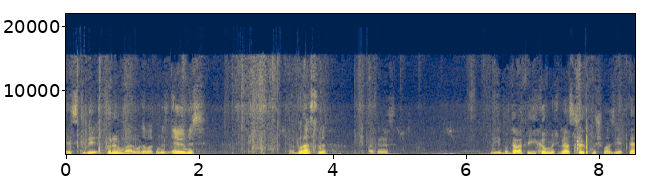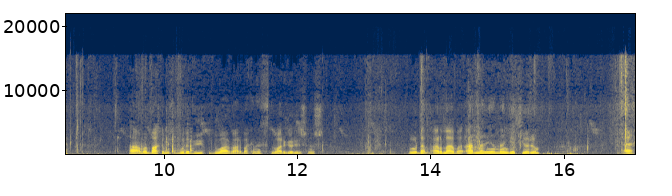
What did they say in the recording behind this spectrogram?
Eski bir fırın var burada bakınız. Evimiz burası. Bakınız. Bu tarafı yıkılmış, biraz çökmüş vaziyette. Ama bakın işte burada büyük bir duvar var bakınız. Duvar görüyorsunuz. Buradan arılar var. Arıların yanından geçiyorum. Evet.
